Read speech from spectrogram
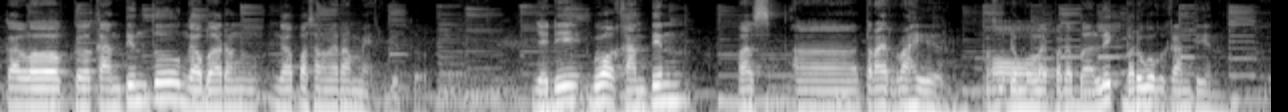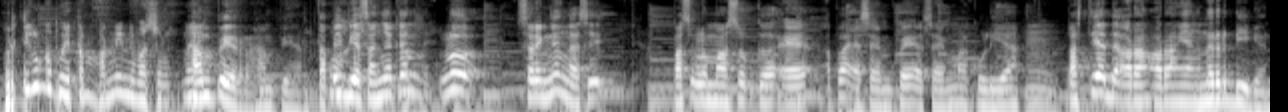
kalau ke kantin tuh nggak bareng nggak pas rame-rame gitu jadi gue ke kantin pas eh, terakhir-terakhir pas udah Oh. mulai pada balik baru gue ke kantin Berarti lu gak punya temen ini maksudnya? hampir hampir tapi biasanya kan lu seringnya nggak sih pas lu masuk ke eh, apa SMP SMA kuliah Hmm. pasti ada orang-orang yang nerdy kan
